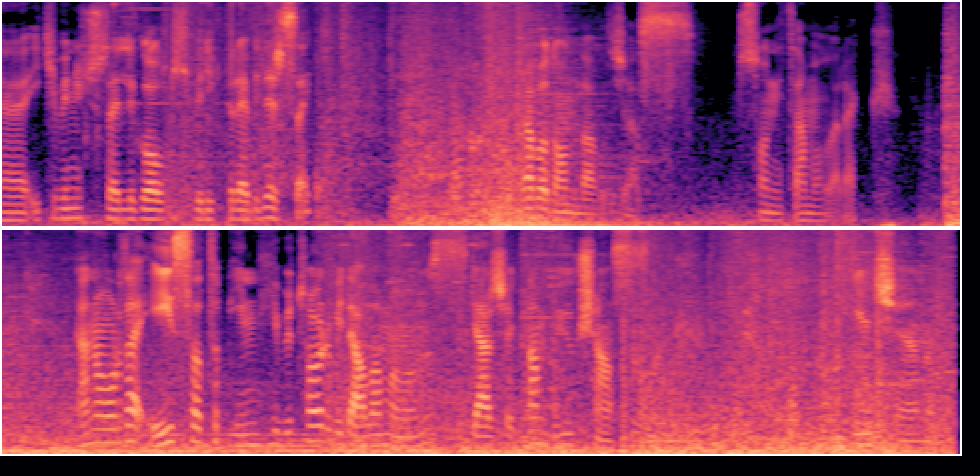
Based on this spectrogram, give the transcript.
e, 2350 gold biriktirebilirsek Rabadon da alacağız. Son item olarak. Yani orada ace atıp inhibitör bile alamamamız gerçekten büyük şanssızlık. İlginç yani.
